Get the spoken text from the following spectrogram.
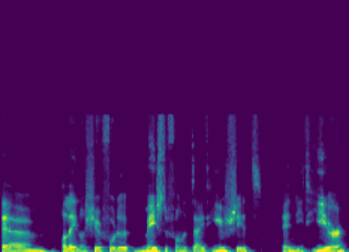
Um, alleen als je voor de meeste van de tijd hier zit, en niet hier,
